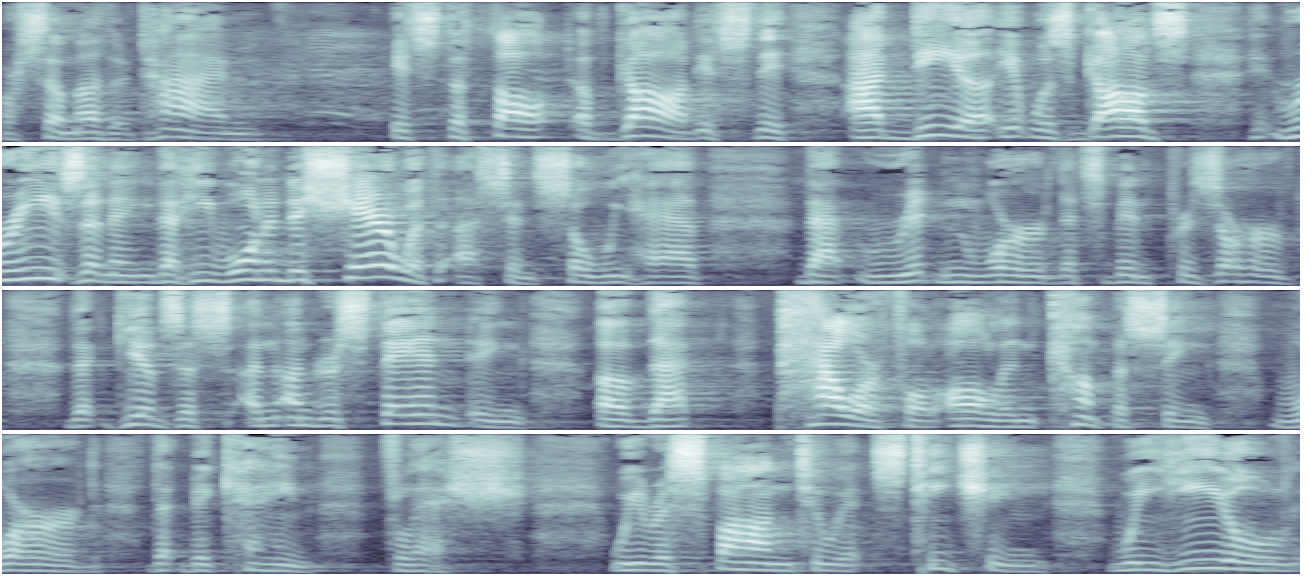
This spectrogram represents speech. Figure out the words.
or some other time. It's the thought of God. It's the idea. It was God's reasoning that He wanted to share with us. And so we have that written word that's been preserved that gives us an understanding of that powerful, all encompassing word that became flesh. We respond to its teaching, we yield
